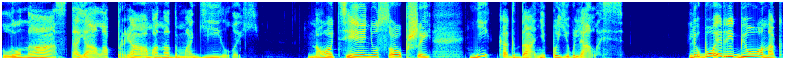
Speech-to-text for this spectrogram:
Луна стояла прямо над могилой, но тень усопшей никогда не появлялась. Любой ребенок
